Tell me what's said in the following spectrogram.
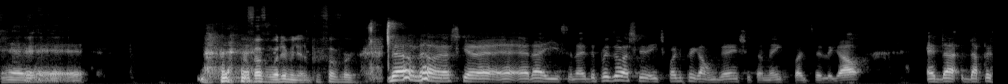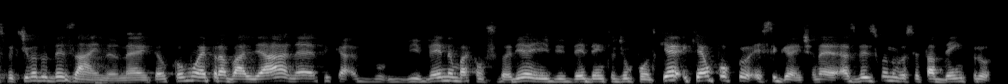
É, é, Por favor, Emiliano, por favor. Não, não, eu acho que era, era, isso, né? Depois eu acho que a gente pode pegar um gancho também, que pode ser legal, é da, da perspectiva do designer, né? Então, como é trabalhar, né? Ficar, viver numa consultoria e viver dentro de um ponto, que é, que é um pouco esse gancho, né? Às vezes, quando você está dentro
